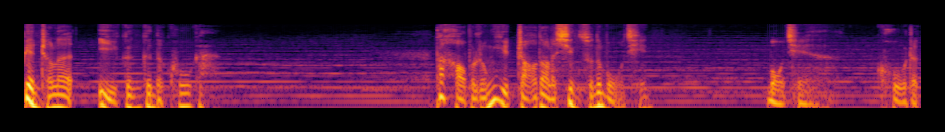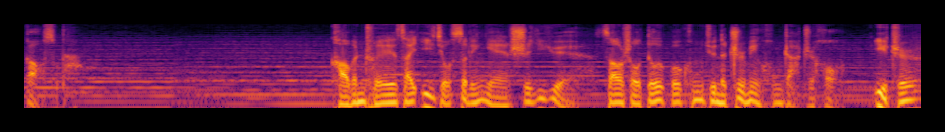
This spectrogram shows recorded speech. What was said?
变成了一根根的枯干。他好不容易找到了幸存的母亲。母亲哭着告诉他，考文垂在一九四零年十一月遭受德国空军的致命轰炸之后，一直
